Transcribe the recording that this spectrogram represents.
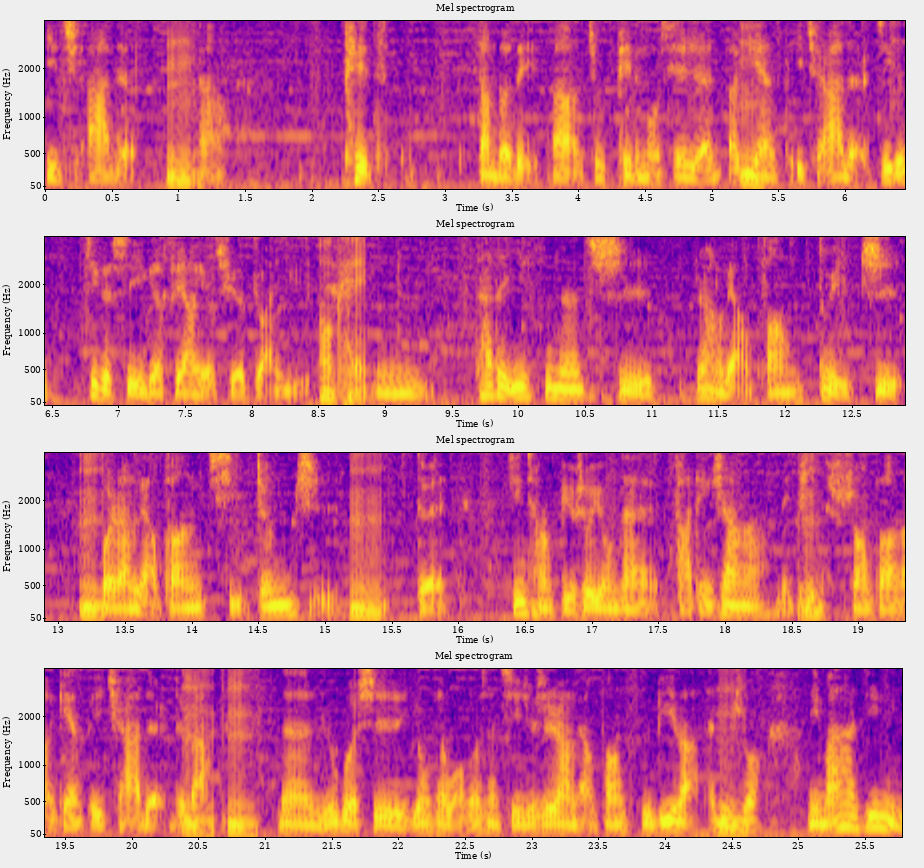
each other，嗯。啊，pit somebody 啊，就 pit 某些人 against each other，、这个这个是一个非常有趣的短语，OK，嗯，它的意思呢是让两方对峙，嗯。或让两方起争执，嗯。对，经常比如说用在法庭上啊，你 pit 双方 against each other，对吧？嗯那如果是用在网络上，其实就是让两方撕逼了。他就嗯说，你麻辣鸡，你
